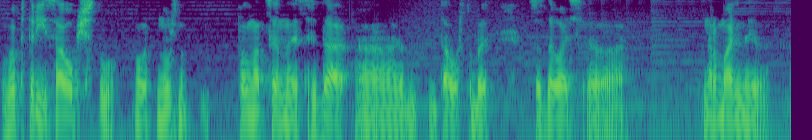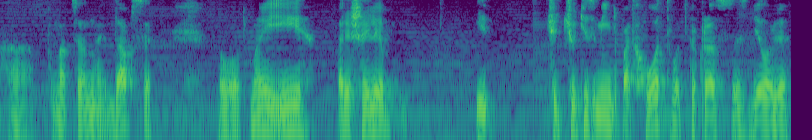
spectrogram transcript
Web3 сообществу вот, нужно полноценная среда э, для того, чтобы создавать э, нормальные э, полноценные дапсы, вот, мы и решили чуть-чуть изменить подход. Вот как раз сделали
